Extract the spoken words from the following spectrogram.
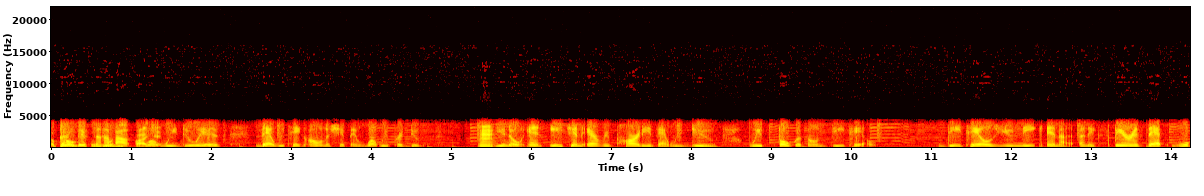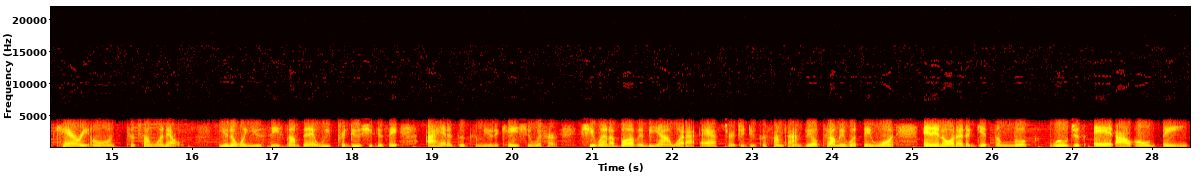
approach Consistent about what we do is that we take ownership in what we produce. Mm. You know, and each and every party that we do, we focus on details. Details unique and a, an experience that will carry on to someone else. You know, when you see mm-hmm. something that we produce, you can say, I had a good communication with her. She went above and beyond what I asked her to do. Because sometimes they'll tell me what they want. And in order to get the look, we'll just add our own things.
